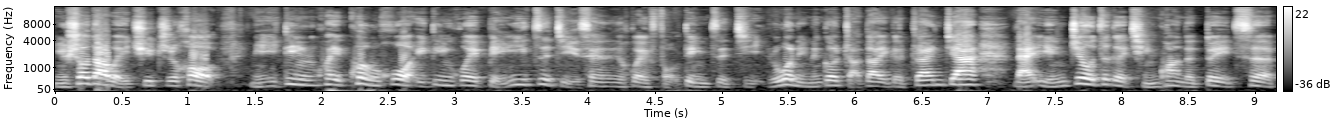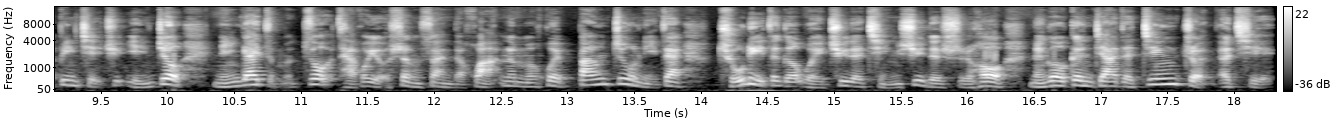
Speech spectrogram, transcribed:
你受到委屈之后，你一定会困惑，一定会贬抑自己，甚至会否定自己。如果你能够找到一个专家来研究这个情况的对策，并且去研究你应该怎么做才会有胜算的话，那么会帮助你在处理这个委屈的情绪的时候。后能够更加的精准，而且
